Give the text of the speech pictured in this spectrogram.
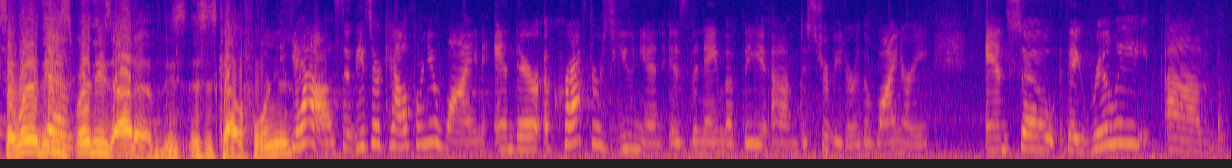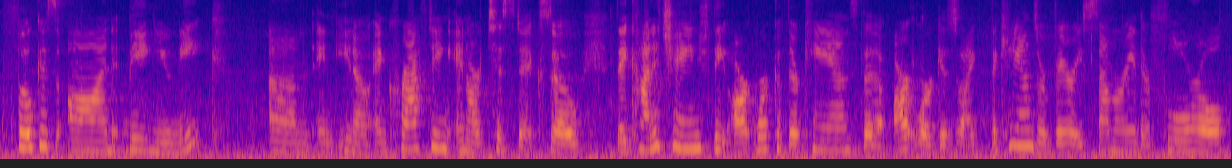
So where are these So- where are these out of? These this is California. Yeah, so these are California wine, and they're a crafters union is the name of the um, distributor, the winery, and so they really um, focus on being unique. Um, and you know, and crafting and artistic. So they kind of change the artwork of their cans. The artwork is like the cans are very summery. They're floral.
